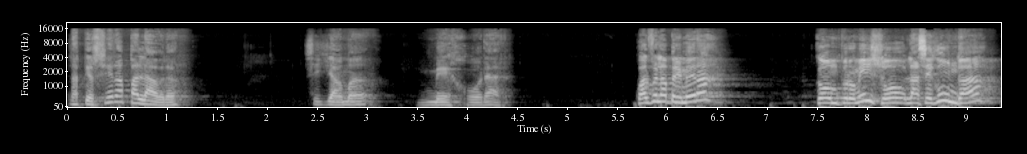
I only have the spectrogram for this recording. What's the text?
La tercera palabra se llama mejorar. ¿Cuál fue la primera? Compromiso. La segunda,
